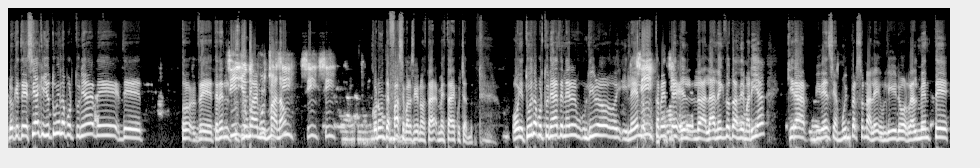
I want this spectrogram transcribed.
lo que te decía que yo tuve la oportunidad de, de, de tener sí, pluma en mis manos. Sí, sí, sí. Con un desfase, parece que no está, me estás escuchando. Oye, tuve la oportunidad de tener un libro y leerlo justamente las anécdotas de María, que era vivencias muy personales, un libro realmente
